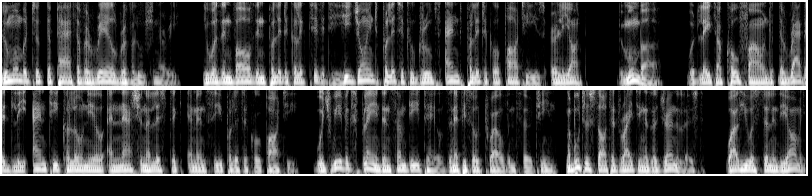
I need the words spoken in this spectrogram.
Lumumba took the path of a real revolutionary. He was involved in political activity. He joined political groups and political parties early on. Lumumba would later co found the rabidly anti colonial and nationalistic MNC political party which we've explained in some details in episode 12 and 13. Mobutu started writing as a journalist while he was still in the army.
